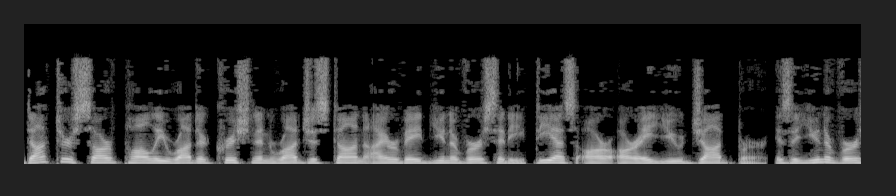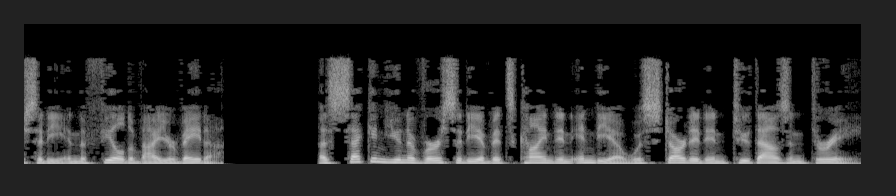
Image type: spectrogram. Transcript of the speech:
Dr. Sarvepalli Radhakrishnan Rajasthan Ayurveda University is a university in the field of Ayurveda. A second university of its kind in India was started in 2003.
